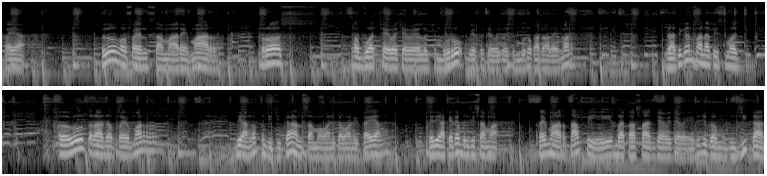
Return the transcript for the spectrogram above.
Kayak lu ngefans sama Remar terus ngebuat cewek-cewek lu cemburu gitu cewek-cewek cemburu karena Remar. Berarti kan fanatisme lu terhadap Remar dianggap menjijikan sama wanita-wanita yang jadi akhirnya benci sama Remar. Tapi batasan cewek-cewek ini juga menjijikan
